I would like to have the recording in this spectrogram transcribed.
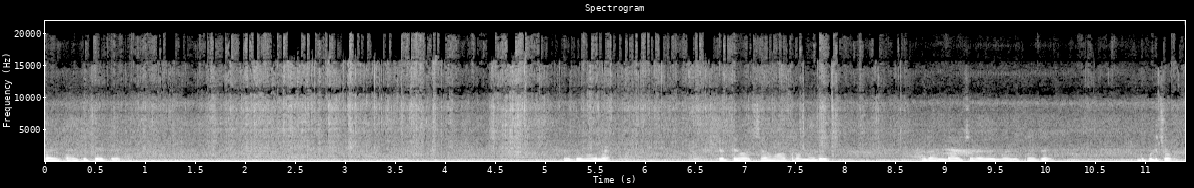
ടൈറ്റായിട്ട് കെട്ടി വെക്കാം. ഇതുപോലെ കെട്ടി വച്ചാൽ മാത്രം മതി. രണ്ടാഴ്ച കഴിയുമ്പോഴത്തേക്ക് ഇത് പിടിച്ചോളും.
